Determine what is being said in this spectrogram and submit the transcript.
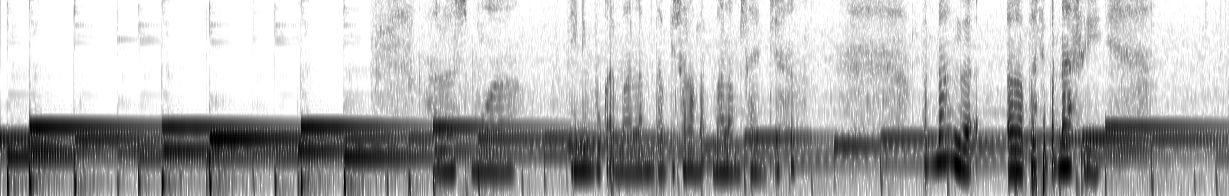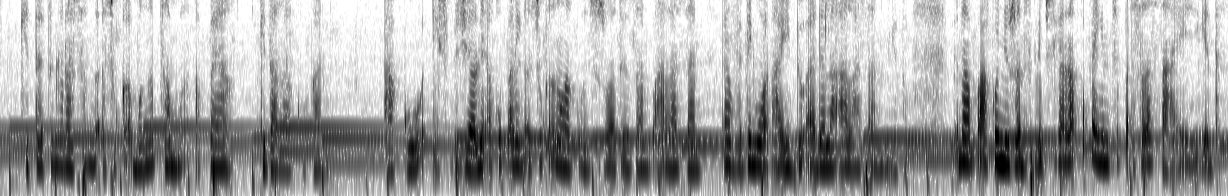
Halo semua, ini bukan malam tapi selamat malam saja. Pernah nggak? Uh, pasti pernah sih. Kita tuh ngerasa nggak suka banget sama apa yang kita lakukan. Aku, especially aku paling nggak suka ngelakuin sesuatu itu tanpa alasan. Everything what I do adalah alasan gitu. Kenapa aku nyusun skripsi? Karena aku pengen cepat selesai gitu.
